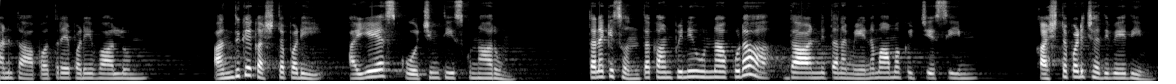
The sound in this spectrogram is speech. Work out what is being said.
అని తాపత్రయపడేవాళ్ళు. అందుకే కష్టపడి ఐఏఎస్ కోచింగ్ తీసుకున్నారు. తనకి సొంత కంపెనీ ఉన్నా కూడా దాన్ని తన మేనమామకు ఇచ్చేసి కష్టపడి చదివేది.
